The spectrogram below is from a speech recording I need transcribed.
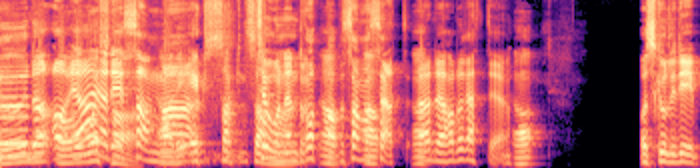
hood are... Ja, ja, always det är samma... Ja, det är exakt samma. Tonen droppar Ja, på samma ja, sätt. Ja. ja. det har du rätt i. Ja. Och skulle det...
